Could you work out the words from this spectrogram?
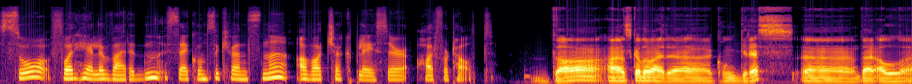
så får hele verden se konsekvensene av hva Chuck Blazer har fortalt. Da skal det være kongress eh, der alle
